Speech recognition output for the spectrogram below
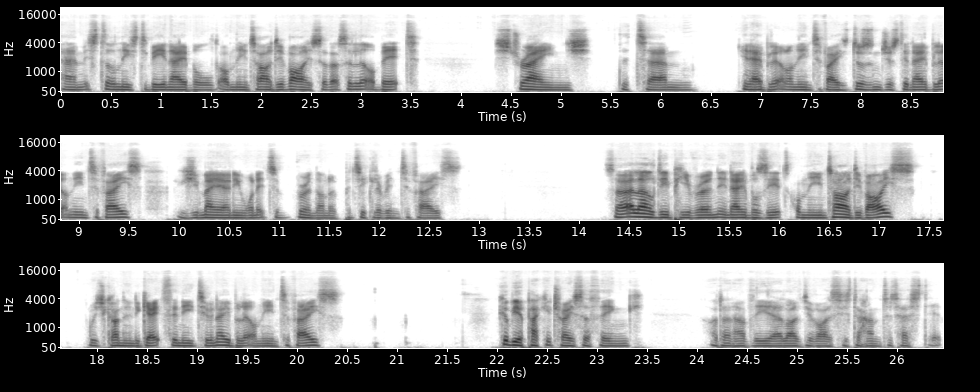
um, it still needs to be enabled on the entire device. So that's a little bit strange that um, enable it on the interface doesn't just enable it on the interface because you may only want it to run on a particular interface. So LLDP run enables it on the entire device, which kind of negates the need to enable it on the interface. Could be a packet tracer thing. I don't have the uh, live devices to hand to test it.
